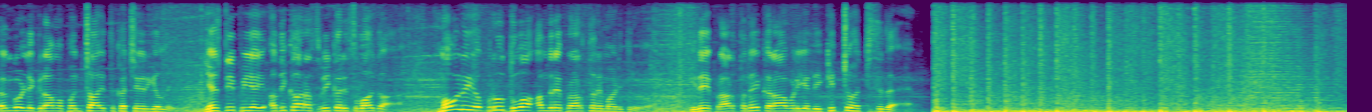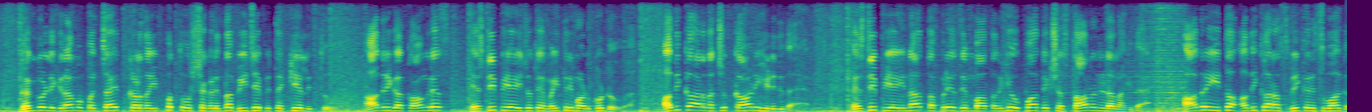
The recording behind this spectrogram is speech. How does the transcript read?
ಗಂಗೊಳ್ಳಿ ಗ್ರಾಮ ಪಂಚಾಯತ್ ಕಚೇರಿಯಲ್ಲಿ ಎಸ್ಡಿಪಿಐ ಅಧಿಕಾರ ಸ್ವೀಕರಿಸುವಾಗ ಮೌಲ್ವಿಯೊಬ್ಬರು ದುವಾ ಅಂದ್ರೆ ಪ್ರಾರ್ಥನೆ ಮಾಡಿದ್ರು. ಇದೇ ಪ್ರಾರ್ಥನೆ ಕರಾವಳಿಯಲ್ಲಿ ಕಿಚ್ಚು ಹಚ್ಚಿಸಿದೆ. ಗಂಗೊಳ್ಳಿ ಗ್ರಾಮ ಪಂಚಾಯತ್ ಕಳೆದ ಇಪ್ಪತ್ತು ವರ್ಷಗಳಿಂದ ಬಿಜೆಪಿ ತೆಕ್ಕೆಯಲ್ಲಿತ್ತು. ಆದ್ರೀಗ ಕಾಂಗ್ರೆಸ್, ಎಸ್ಡಿಪಿಐ ಜೊತೆ ಮೈತ್ರಿ ಮಾಡಿಕೊಂಡು ಅಧಿಕಾರದ ಚುಕ್ಕಾಣಿ ಹಿಡಿದಿದೆ. ಎಸ್ಡಿಪಿಐನ ತಬ್ರೇಜ್ ಎಂಬಾತನಿಗೆ ಉಪಾಧ್ಯಕ್ಷ ಸ್ಥಾನ ನೀಡಲಾಗಿದೆ. ಆದರೆ ಈತ ಅಧಿಕಾರ ಸ್ವೀಕರಿಸುವಾಗ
